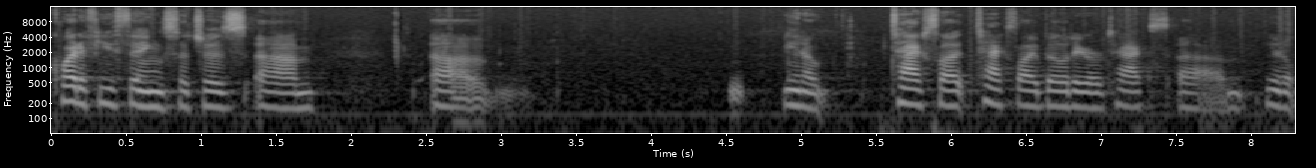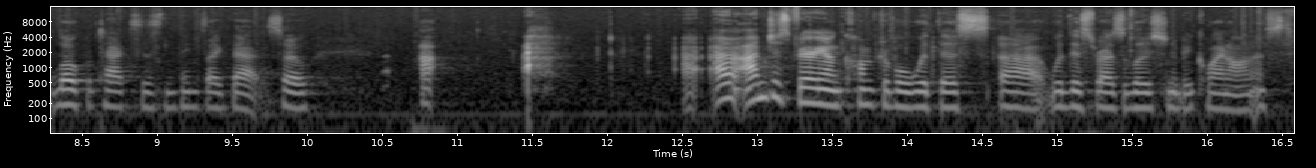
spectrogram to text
quite a few things such as, um, uh, you know, tax li- tax liability or tax, um, you know, local taxes and things like that. So I, I, I'm just very uncomfortable with this, uh, with this resolution, to be quite honest.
